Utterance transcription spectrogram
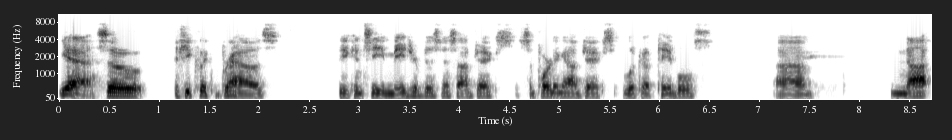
Yeah. So if you click browse, you can see major business objects, supporting objects, lookup tables. Um, not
